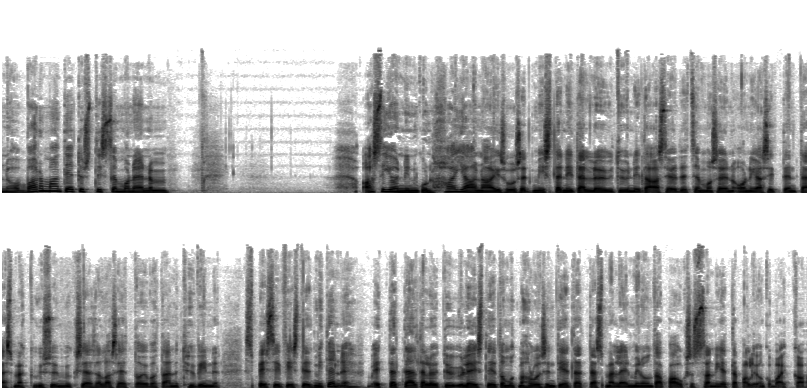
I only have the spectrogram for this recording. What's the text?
No varmaan tietysti semmoinen asioinnin niin kuin hajanaisuus, että mistä niitä löytyy niitä asioita, että semmoiseen on ja sitten täsmäkysymyksiä sellaisia, että toivotaan nyt hyvin spesifisti, että miten, että täältä löytyy yleistieto, mutta mä haluaisin tietää täsmälleen minun tapauksessani, että paljonko vaikka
